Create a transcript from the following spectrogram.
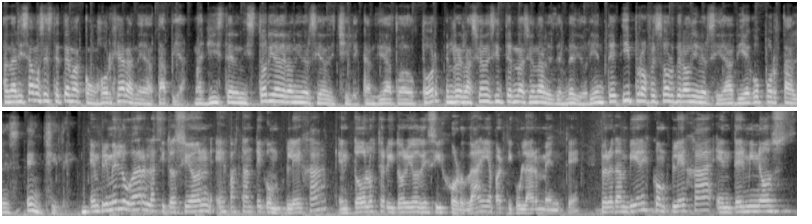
Analizamos este tema con Jorge Araneda Tapia, magíster en Historia de la Universidad de Chile, candidato a doctor en Relaciones Internacionales del Medio Oriente y profesor de la Universidad Diego Portales en Chile. En primer lugar, la situación es bastante compleja en todos los territorios de Cisjordania particularmente, pero también es compleja en términos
